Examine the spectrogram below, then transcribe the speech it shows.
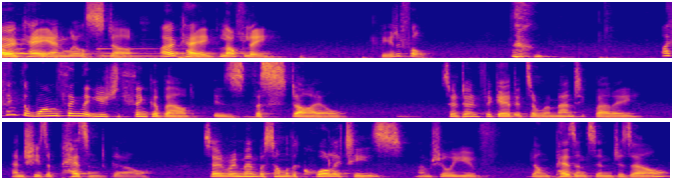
Okay, and we'll stop. Okay, lovely. Beautiful. I think the one thing that you should think about is the style. So don't forget it's a romantic ballet and she's a peasant girl. So remember some of the qualities. I'm sure you've done peasants in Giselle.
